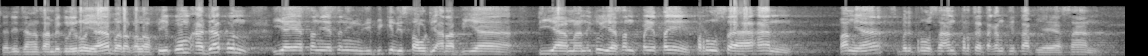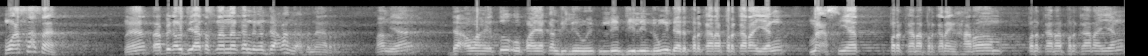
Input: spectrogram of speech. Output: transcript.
Jadi jangan sampai keliru ya, barakallahu fikum. Adapun yayasan-yayasan yang dibikin di Saudi Arabia, di Yaman itu yayasan PT, perusahaan. Paham ya? Seperti perusahaan percetakan kitab yayasan. Muasasah Nah, tapi kalau di atas namakan dengan dakwah enggak benar. Paham ya? Dakwah itu upayakan dilindungi dari perkara-perkara yang maksiat, perkara-perkara yang haram, perkara-perkara yang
